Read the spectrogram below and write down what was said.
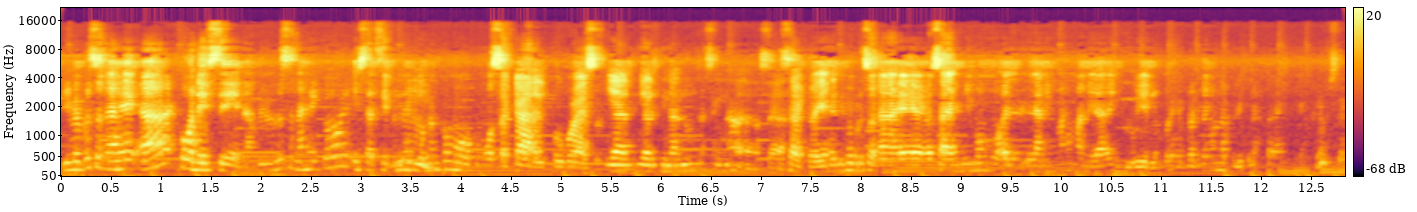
primer personaje A con escena, primer personaje con. Y o sea, siempre le buscan como, como sacar el juego a eso. Y al, y al final nunca hacen nada, o sea... Exacto, y es el mismo personaje, o sea, es el mismo, mo- el- la misma manera de incluirlo. Por ejemplo, en una película está Scrooge, creo que se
